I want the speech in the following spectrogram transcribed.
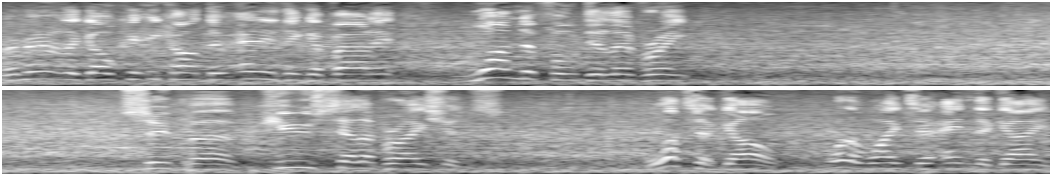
Remember the goal kick, he can't do anything about it. Wonderful delivery. Superb. Cue celebrations. What a goal. What a way to end the game.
